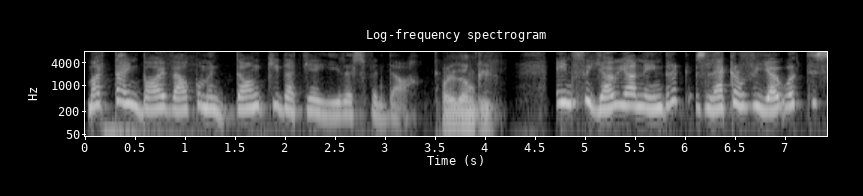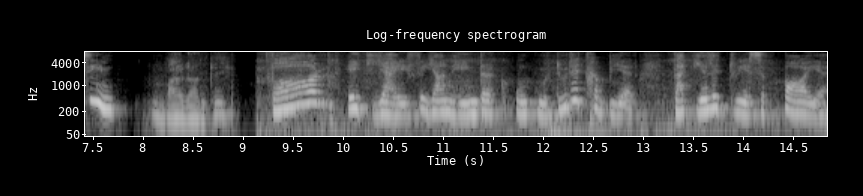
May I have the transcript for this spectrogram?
Martyn, baie welkom en dankie dat jy hier is vandag. Baie dankie. En vir jou Jan Hendrik, is lekker om vir jou ook te sien. Baie dankie. Waar het jy vir Jan Hendrik ontmoet? Hoe dit gebeur dat julle twee se paaie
